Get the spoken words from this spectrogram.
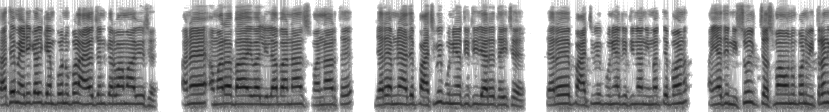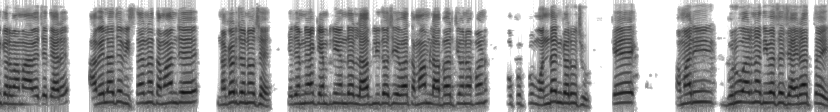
સાથે મેડિકલ કેમ્પોનું પણ આયોજન કરવામાં આવ્યું છે. અને અમારા બા એવા લીલાબાના સ્મરણાર્થે જ્યારે એમને આજે પાંચમી પુણ્યતિથિ જ્યારે થઈ છે, ત્યારે પાંચમી પુણ્યતિથિના નિમિત્તે પણ અહીંયાથી નિઃશુલ્ક ચશ્માઓનું પણ વિતરણ કરવામાં આવે છે. ત્યારે આવેલા જે વિસ્તારના તમામ જે નગરજનો છે, કે જેમને આ કેમ્પની અંદર લાભ લીધો છે, એવા તમામ લાભાર્થીઓને પણ હું ખૂબ ખૂબ વંદન કરું છું કે અમારી ગુરુવારના દિવસે જાહેરાત થઈ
